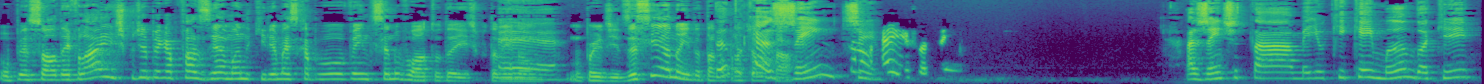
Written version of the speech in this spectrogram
o pessoal daí falou: ah, a gente podia pegar pra fazer, a Amanda queria, mas acabou vencendo o voto daí, tipo, também É. não, não perdidos. Esse ano ainda tava tanto pra que a gente, É isso, assim. a gente tá meio que queimando aqui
